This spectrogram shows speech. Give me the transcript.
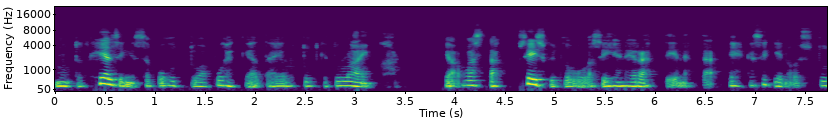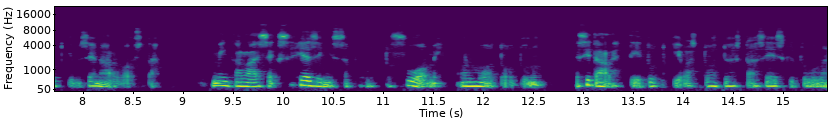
mutta Helsingissä puhuttua puhekieltä ei ollut tutkittu lainkaan. Ja vasta 70-luvulla siihen herättiin, että ehkä sekin olisi tutkimisen arvoista, että minkälaiseksi Helsingissä puhuttu suomi on muotoutunut. Ja sitä alettiin tutkia vasta 1970-luvulla,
